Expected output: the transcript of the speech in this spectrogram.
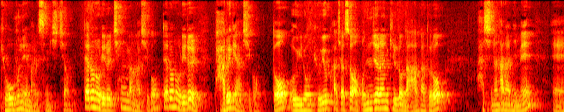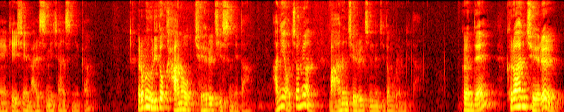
교훈의 말씀이시죠. 때로는 우리를 책망하시고 때로는 우리를 바르게 하시고 또 의로 교육하셔서 온전한 길로 나아가도록 하시는 하나님의 계시의 말씀이지 않습니까? 여러분 우리도 간혹 죄를 짓습니다. 아니 어쩌면 많은 죄를 짓는지도 모릅니다. 그런데 그러한 죄를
